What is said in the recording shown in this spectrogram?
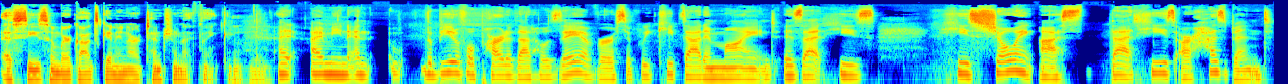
a season where God's getting our attention, I think. Mm-hmm. I, I mean, and the beautiful part of that Hosea verse, if we keep that in mind, is that he's he's showing us that he's our husband,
